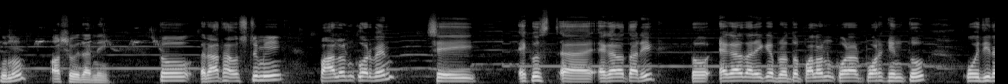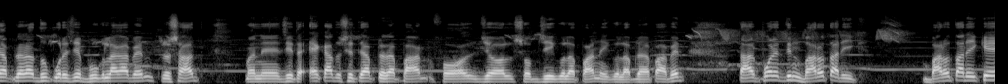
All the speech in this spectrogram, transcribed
কোনো অসুবিধা নেই। তো রাধা অষ্টমী পালন করবেন, সেই একুশ এগারো তারিখ। তো এগারো তারিখে ব্রত পালন করার পর কিন্তু ওই দিন আপনারা দুপুরে যে ভোগ লাগাবেন প্রসাদ মানে যেটা একাদশীতে আপনারা পান, ফল, জল, সবজি এগুলো পান, এগুলো আপনারা পাবেন। তারপরের দিন বারো তারিখ, বারো তারিখে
